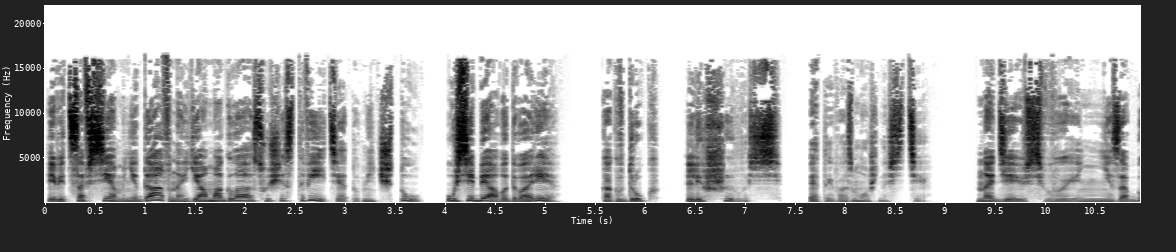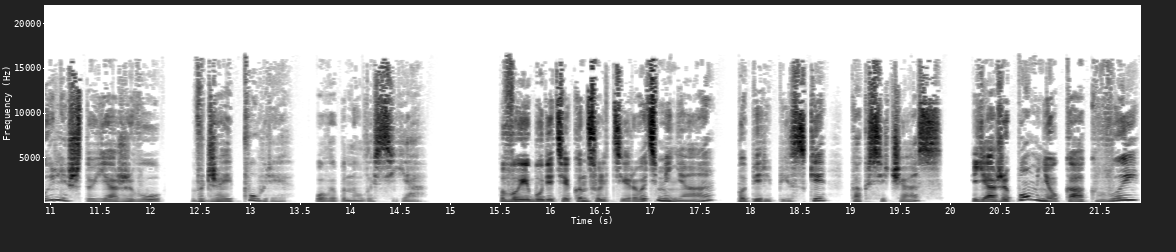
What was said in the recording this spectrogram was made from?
И ведь совсем недавно я могла осуществить эту мечту у себя во дворе, как вдруг лишилась этой возможности. «Надеюсь, вы не забыли, что я живу в Джайпуре?» — улыбнулась я. «Вы будете консультировать меня по переписке, как сейчас. Я же помню, как вы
